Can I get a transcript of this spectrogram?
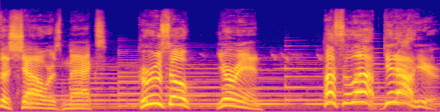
The showers, Max. Caruso, you're in. Hustle up! Get out here!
